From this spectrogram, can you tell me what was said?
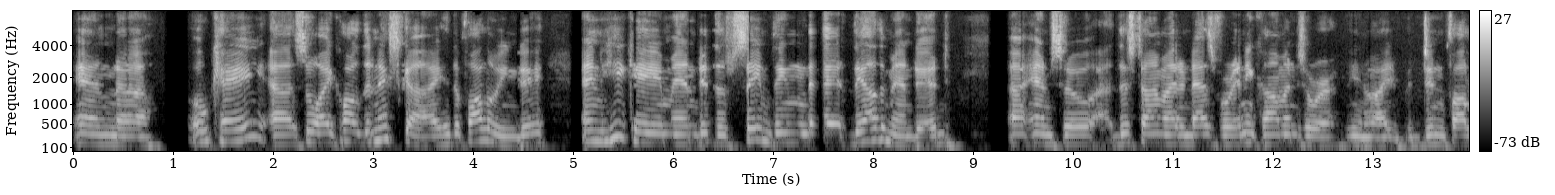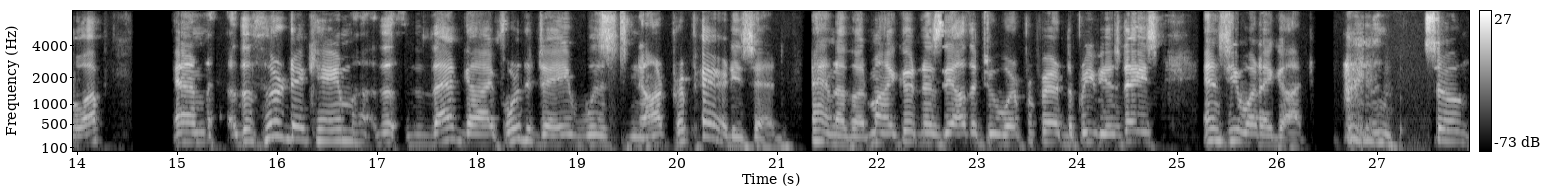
And uh, okay. Uh, so I called the next guy the following day And he came and did the same thing that the other man did. Uh, and so uh, this time I didn't ask for any comments or, you know, I didn't follow up. And the third day came, the, that guy for the day was not prepared, he said. And I thought, my goodness, the other two were prepared the previous days and see what I got. so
